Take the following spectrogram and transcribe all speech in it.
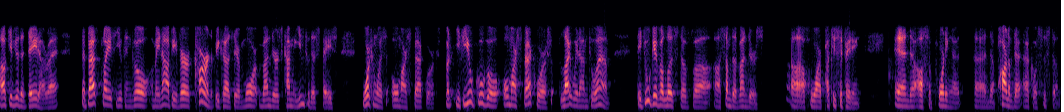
I'll give you the data, right? The best place you can go may not be very current because there are more vendors coming into the space working with OMA SpecWorks. But if you Google OMA SpecWorks lightweight M2M, they do give a list of uh, uh, some of the vendors uh, who are participating and are supporting it and part of that ecosystem.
